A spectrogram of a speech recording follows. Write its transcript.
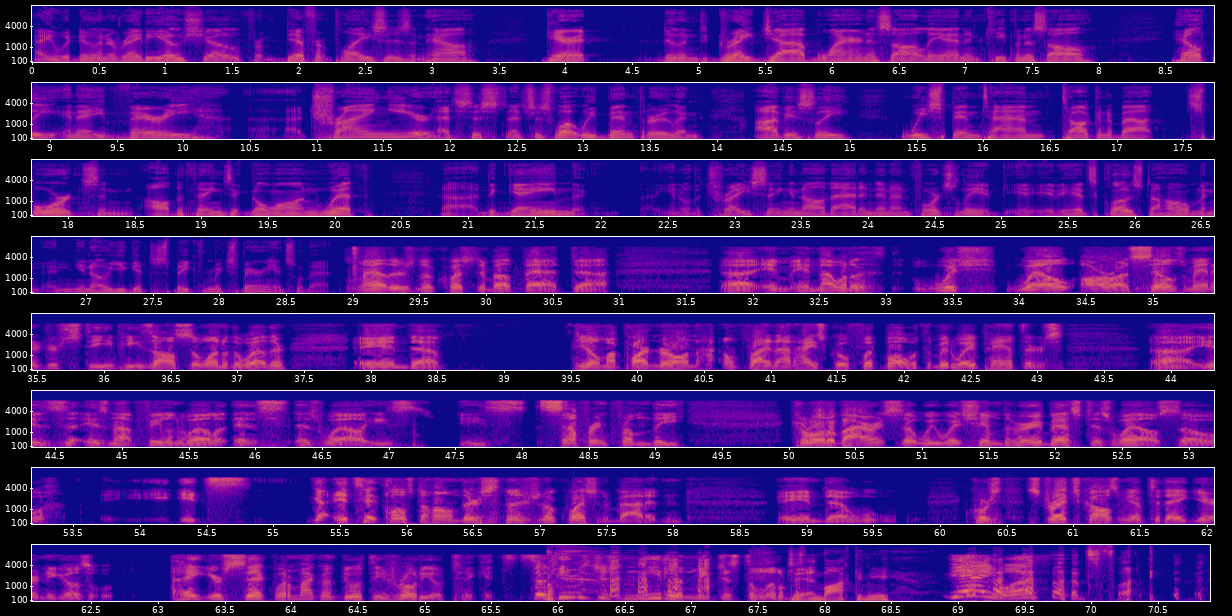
how you were doing a radio show from different places, and how Garrett doing a great job wiring us all in and keeping us all healthy in a very uh, trying year. That's just that's just what we've been through, and obviously we spend time talking about sports and all the things that go on with uh, the game, the you know the tracing and all that, and then unfortunately it, it, it, hits close to home, and, and you know you get to speak from experience with that. Well, there's no question about that. Uh, uh, and, and, I want to wish well our uh, sales manager Steve. He's also under the weather, and uh, you know my partner on on Friday night high school football with the Midway Panthers uh, is is not feeling well as as well. He's he's suffering from the coronavirus, so we wish him the very best as well. So it's it's hit close to home. There's there's no question about it, and and uh, of course Stretch calls me up today, Garrett, and he goes. Hey, you're sick. What am I going to do with these rodeo tickets? So he was just needling me just a little just bit, mocking you. Yeah, he was. That's funny.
